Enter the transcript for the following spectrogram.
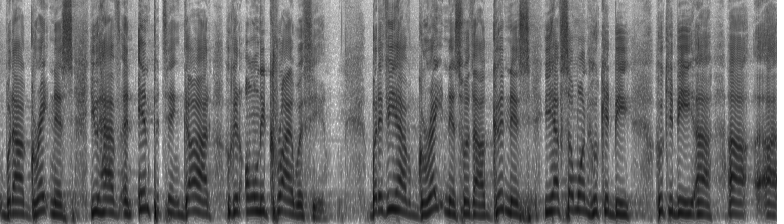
without greatness, you have an impotent God who can only cry with you. But if you have greatness without goodness, you have someone who could be who could be uh, uh, uh,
